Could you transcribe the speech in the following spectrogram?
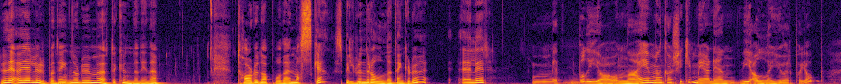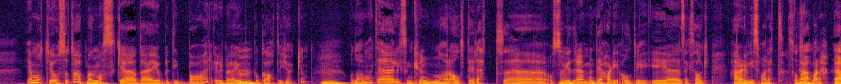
Du, jeg, jeg lurer på en ting. Når du møter kundene dine, tar du da på deg en maske? Spiller du en rolle, tenker du? Eller? Mm, Både ja og nei, men kanskje ikke mer det enn vi alle gjør på jobb. Jeg måtte jo også ta på meg en maske da jeg jobbet i bar, eller da jeg jobbet på gatekjøkken. Og da måtte jeg liksom Kunden har alltid rett, eh, osv., videre men det har de aldri i eh, sexsalg. Her er det vi som har rett. Sånn er Ja. det bare. Ja,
